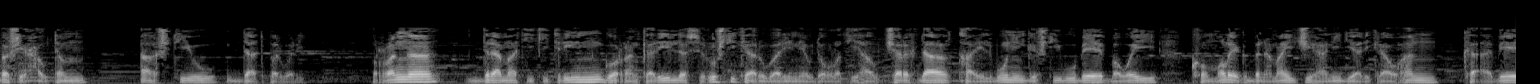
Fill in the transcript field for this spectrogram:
بەشی حەوتەم ئاشتی و دادپەروەری ڕەنگە دراماتیکیترین گۆڕانکاری لە سروشتی کاروباری نێودەوڵەتی هاوچەرخدا قایلبوونی گشتی بووبێ بەوەی کۆمەڵێک بنەمای جیهانی دیاریکراو هەن کە ئەبێ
